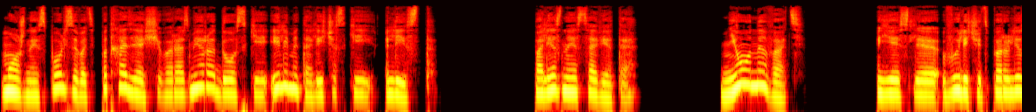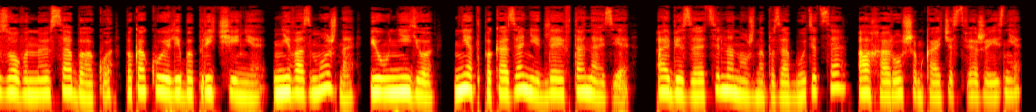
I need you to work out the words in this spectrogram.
Можно использовать подходящего размера доски или металлический лист. Полезные советы. Не унывать. Если вылечить парализованную собаку по какой-либо причине невозможно и у нее нет показаний для эвтаназии, обязательно нужно позаботиться о хорошем качестве жизни.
